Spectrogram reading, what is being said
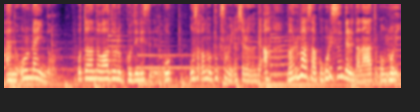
あの、オンラインの、大人のワードローブ個人レッスンで大阪のお客様いらっしゃるので、あ、まるまるさんここに住んでるんだなとか思い、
